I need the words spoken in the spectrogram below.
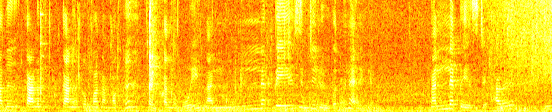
അത് തണു തണുക്കുമ്പോൾ നമുക്ക് പെട്ടെന്ന് പോയി നല്ല പേസ്റ്റ് രൂപത്തിൽ അരയ്ക്കണം നല്ല പേസ്റ്റ് അത് ഈ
